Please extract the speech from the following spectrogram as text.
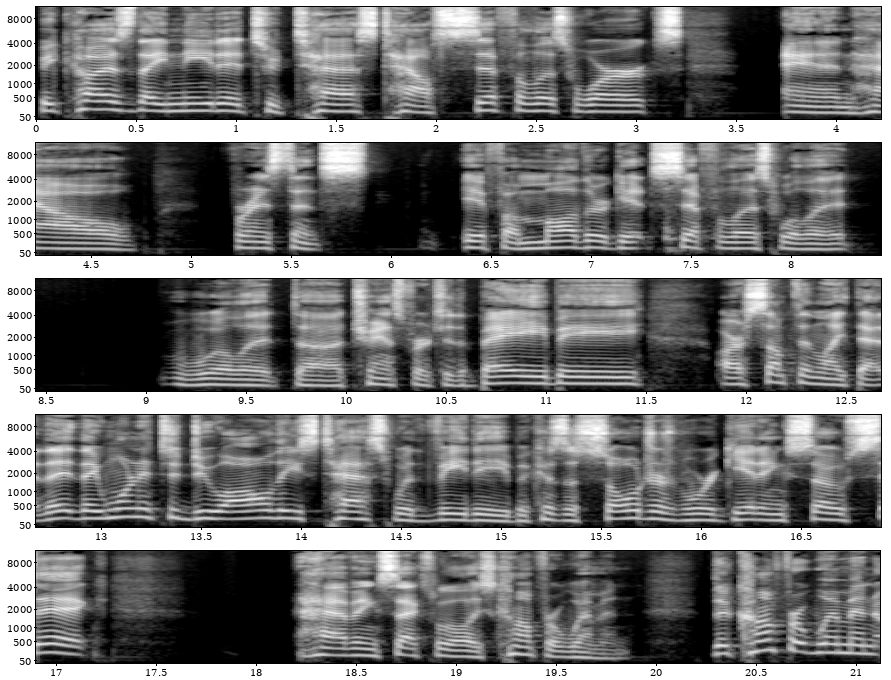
because they needed to test how syphilis works and how, for instance, if a mother gets syphilis, will it will it uh, transfer to the baby or something like that? They they wanted to do all these tests with VD because the soldiers were getting so sick having sex with all these comfort women. The comfort women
